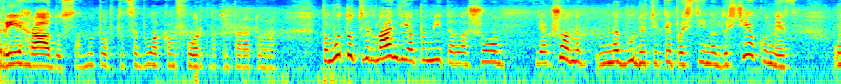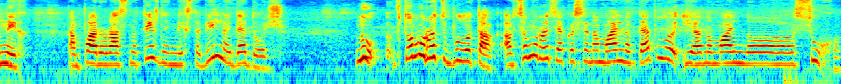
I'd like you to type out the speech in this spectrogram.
Е, 3 градуса, ну тобто це була комфортна температура. Тому тут в Ірландії я помітила, що якщо не, не будуть іти постійно дощі, як у них, у них там пару разів на тиждень, у них стабільно йде дощ. Ну, в тому році було так, а в цьому році якось аномально тепло і аномально сухо.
